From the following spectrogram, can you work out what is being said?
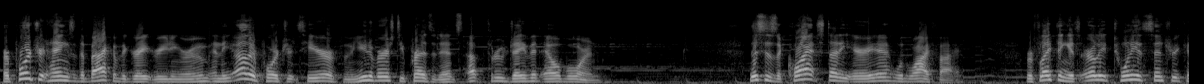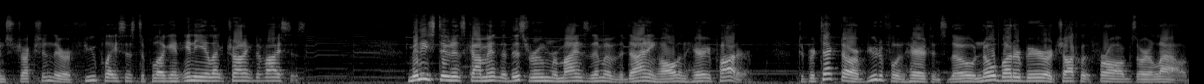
Her portrait hangs at the back of the Great Reading Room, and the other portraits here are from university presidents up through David L. Boren. This is a quiet study area with Wi-Fi. Reflecting its early 20th century construction, there are few places to plug in any electronic devices. Many students comment that this room reminds them of the dining hall in Harry Potter. To protect our beautiful inheritance, though, no butterbeer or chocolate frogs are allowed.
